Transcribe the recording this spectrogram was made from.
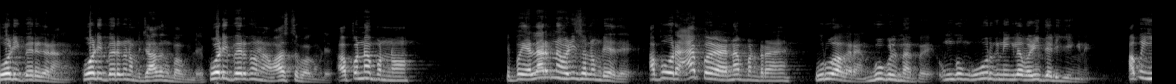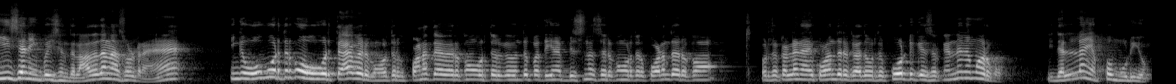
கோடி பேர் இருக்கிறாங்க. கோடி பேருக்கு நம்ம ஜாதகம் பார்க்க முடியாது. கோடி பேருக்கும் நான் வாஸ்து பார்க்க முடியாது. அப்போ என்ன பண்ணோம்? இப்போ எல்லாருக்கும் நான் வழி சொல்ல முடியாது. அப்போ ஒரு ஆப்பை என்ன பண்ணுறேன் உருவாக்குறேன். கூகுள் மேப்பு உங்கள் உங்கள் ஊருக்கு நீங்களே வழி தேடிக்கிங்கன்னு. அப்போ ஈஸியாக நீங்கள் போய் சேர்ந்துடலாம். அதை தான் நான் சொல்கிறேன் இங்கே ஒவ்வொருத்தருக்கும் ஒவ்வொரு தேவை இருக்கும். ஒருத்தருக்கு பண தேவை இருக்கும் ஒருத்தருக்கு வந்து பார்த்தீங்கன்னா பிஸ்னஸ் இருக்கும் ஒருத்தர் குழந்தை இருக்கும் ஒருத்தர் கல்யாணம் குழந்த குழந்தை இருக்காது ஒருத்தர் கோர்ட்டு கேஸ் இருக்கும் என்னென்னமோ இருக்கும். இதெல்லாம் எப்போ முடியும்?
